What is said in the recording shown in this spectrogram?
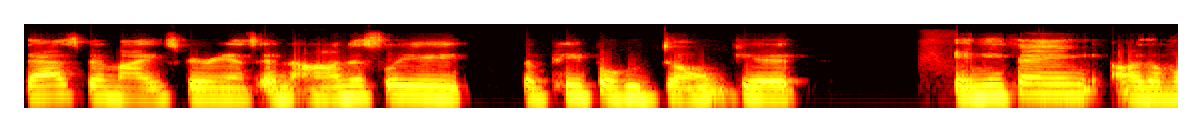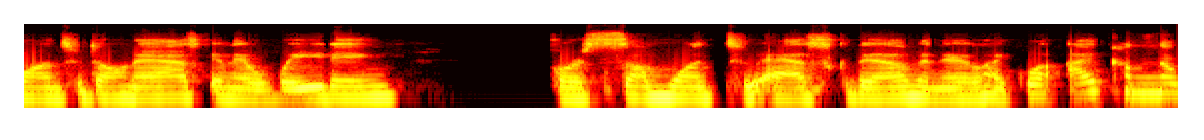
that's been my experience. And honestly, the people who don't get anything are the ones who don't ask and they're waiting for someone to ask them. And they're like, well, I come to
